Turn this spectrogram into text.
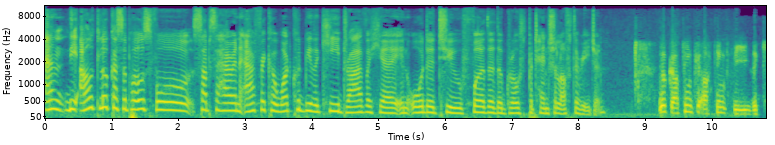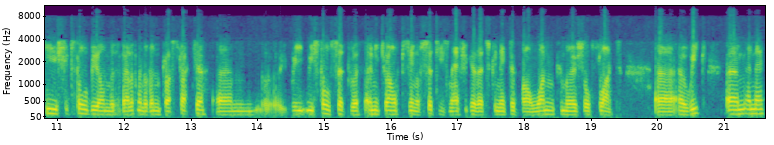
And the outlook, I suppose, for sub Saharan Africa, what could be the key driver here in order to further the growth potential of the region? Look, I think I think the, the key should still be on the development of infrastructure. Um, we we still sit with only 12% of cities in Africa that's connected by one commercial flight uh, a week. Um, and that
